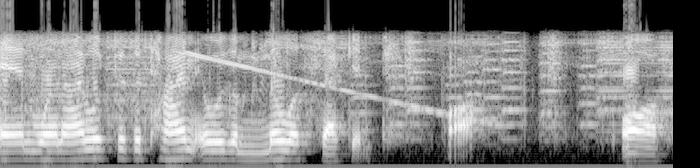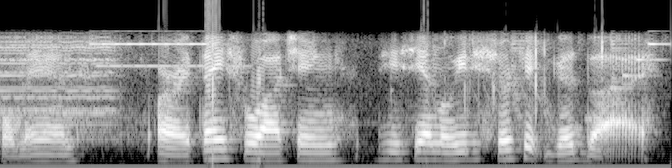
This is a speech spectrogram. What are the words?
And when I looked at the time, it was a millisecond off. Awful, man. Alright, thanks for watching. And Luigi Circuit, goodbye.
